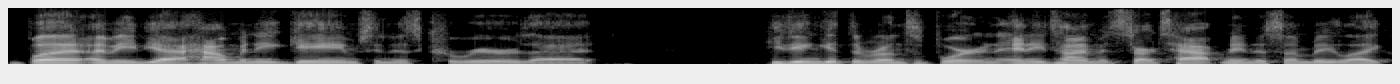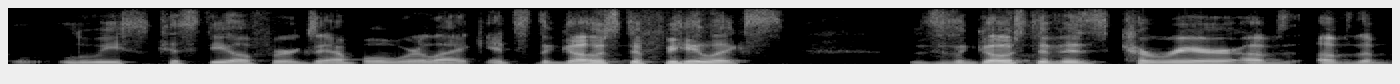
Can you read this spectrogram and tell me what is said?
But I mean, yeah, how many games in his career that he didn't get the run support? And anytime it starts happening to somebody like Luis Castillo, for example, we're like, it's the ghost of Felix. This is the ghost of his career of of the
